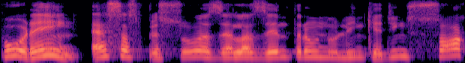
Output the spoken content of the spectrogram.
Porém, essas pessoas elas entram no LinkedIn só só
